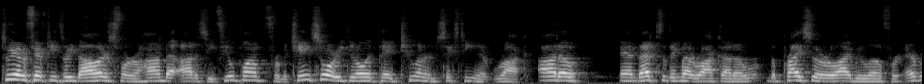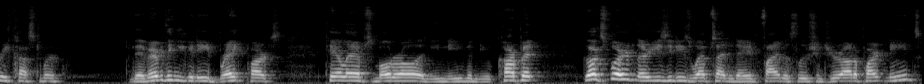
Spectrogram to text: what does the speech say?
$353 for a Honda Odyssey fuel pump from a chainsaw, store. You can only pay $216 at Rock Auto. And that's the thing about Rock Auto. The prices are reliably low for every customer. They have everything you can need brake parts, tail lamps, motor oil, and even new carpet. Go explore their easy to use website today and find the solution to your auto part needs.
